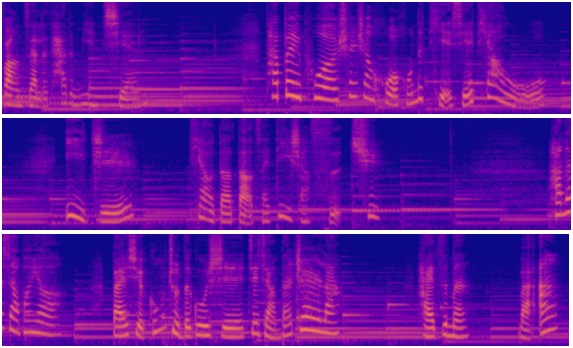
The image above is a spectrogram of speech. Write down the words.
放在了他的面前。他被迫穿上火红的铁鞋跳舞，一直。跳到倒在地上死去。好了，小朋友，白雪公主的故事就讲到这儿啦，孩子们，晚安。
